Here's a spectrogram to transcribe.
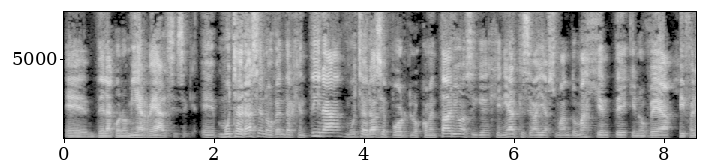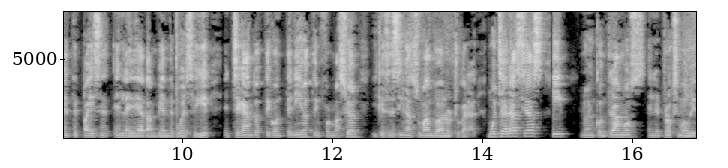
eh, de la economía real, si se quiere. Eh, muchas gracias, nos ven de Argentina, muchas gracias por los comentarios, así que genial que se vaya sumando más gente que nos vea de diferentes países, es la idea también de poder seguir llegando este contenido, esta información y que se sigan sumando a nuestro canal. Muchas gracias y nos encontramos en el próximo video.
